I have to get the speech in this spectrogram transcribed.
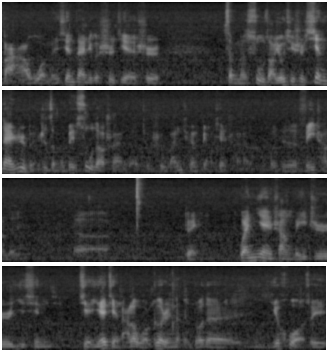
把我们现在这个世界是怎么塑造，尤其是现代日本是怎么被塑造出来的，就是完全表现出来了，我觉得非常的呃，对，观念上为之一新，解也解答了我个人的很多的疑惑，所以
